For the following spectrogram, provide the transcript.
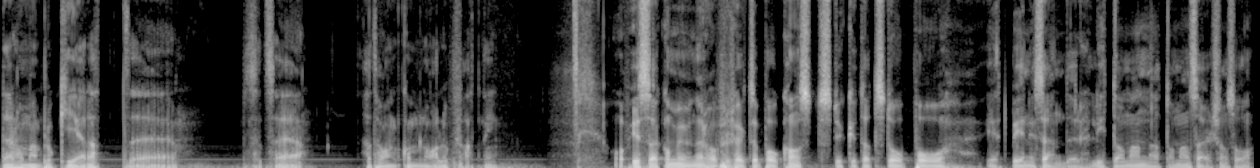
där har man blockerat eh, så att säga att ha en kommunal uppfattning. Och vissa kommuner har försökt sig på konststycket att stå på ett ben i sänder, lite om annat om man säger som så.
